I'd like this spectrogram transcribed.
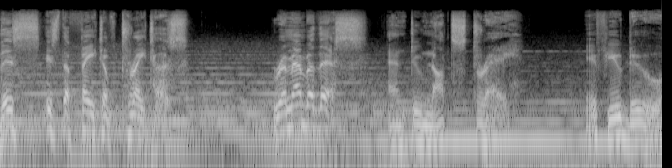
This is the fate of traitors. Remember this, and do not stray. If you do,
